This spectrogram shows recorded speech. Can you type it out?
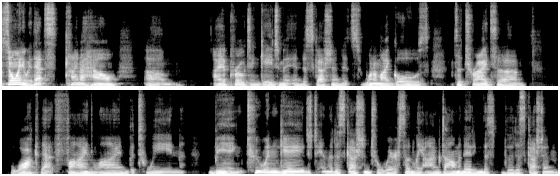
so, anyway, that's kind of how um, I approach engagement and discussion. It's one of my goals to try to walk that fine line between being too engaged in the discussion to where suddenly I'm dominating this, the discussion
